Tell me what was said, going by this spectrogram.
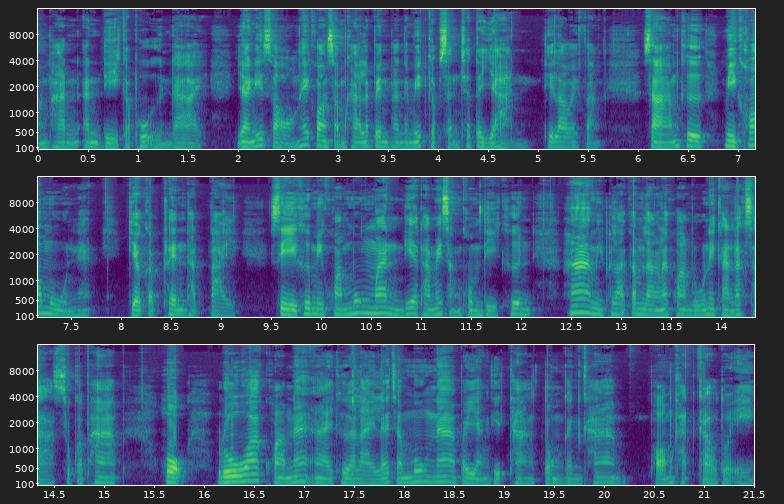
ัมพันธ์อันดีกับผู้อื่นได้ อย่างที่ 2 ให้ความสำคัญและเป็นพันธมิตรกับสัญชตาตญาณที่เล่าให้ฟัง 3 คือมีข้อมูลนะเกี่ยวกับเทรนด์ถัดไป 4 คือมีความมุ่งมั่นที่จะทำให้สังคมดีขึ้น 5 มีพละกำลังและความรู้ในการรักษาสุขภาพ 6. รู้ว่าความน่าอายคืออะไร และจะมุ่งหน้าไปอยังทิศทางตรงกันข้าม พร้อมขัดเกลาตัวเอง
